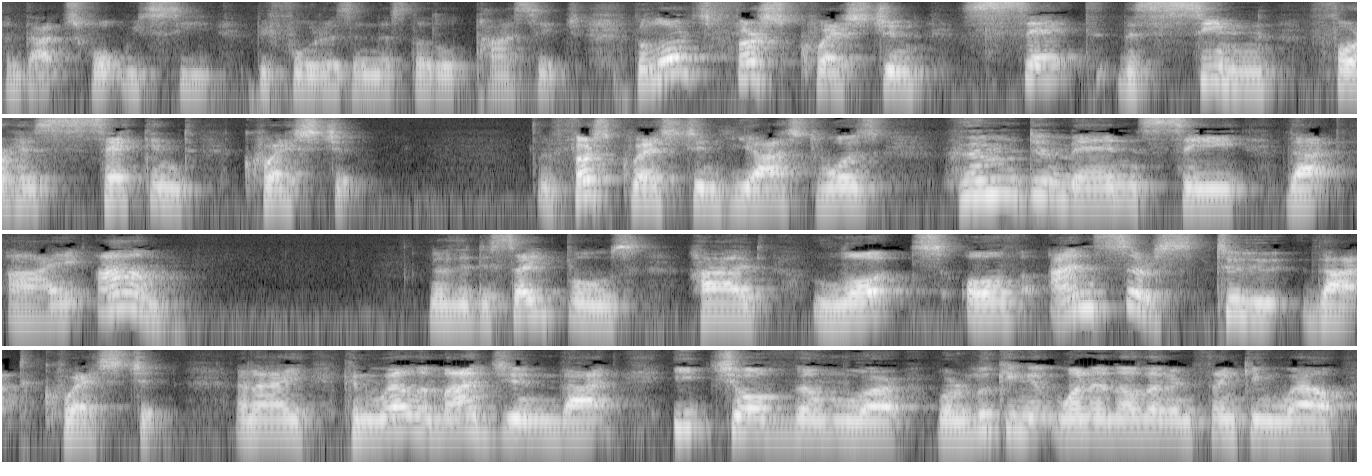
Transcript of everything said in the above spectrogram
And that's what we see before us in this little passage. The Lord's first question set the scene for his second question. The first question he asked was, Whom do men say that I am? Now, the disciples had lots of answers to that question. And I can well imagine that each of them were, were looking at one another and thinking, well,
